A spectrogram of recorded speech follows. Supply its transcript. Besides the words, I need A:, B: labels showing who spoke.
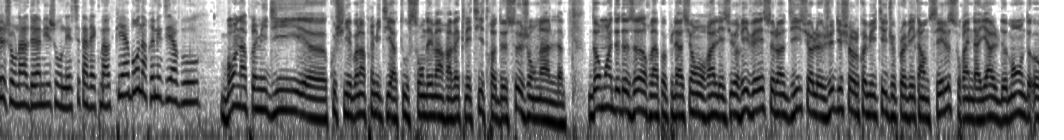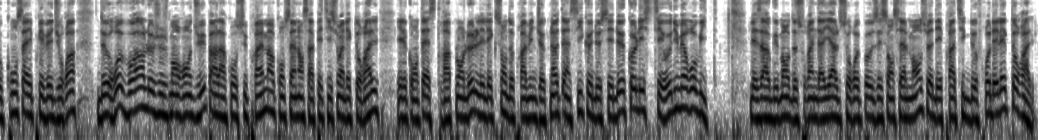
A: le journal de la mi-journée. C'est avec Marc Pierre. Bon après-midi à vous.
B: Bon après-midi, euh, Couchier, bon après-midi à tous. On démarre avec les titres de ce journal. Dans moins de deux heures, la population aura les yeux rivés ce lundi sur le Judicial Committee du Privy Council. Souren Dayal demande au Conseil privé du roi de revoir le jugement rendu par la Cour suprême concernant sa pétition électorale. Il conteste, rappelons-le, l'élection de Pravin Joknot ainsi que de ses deux colistiers au numéro 8. Les arguments de Souren Dayal se reposent essentiellement sur des pratiques de fraude électorale.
